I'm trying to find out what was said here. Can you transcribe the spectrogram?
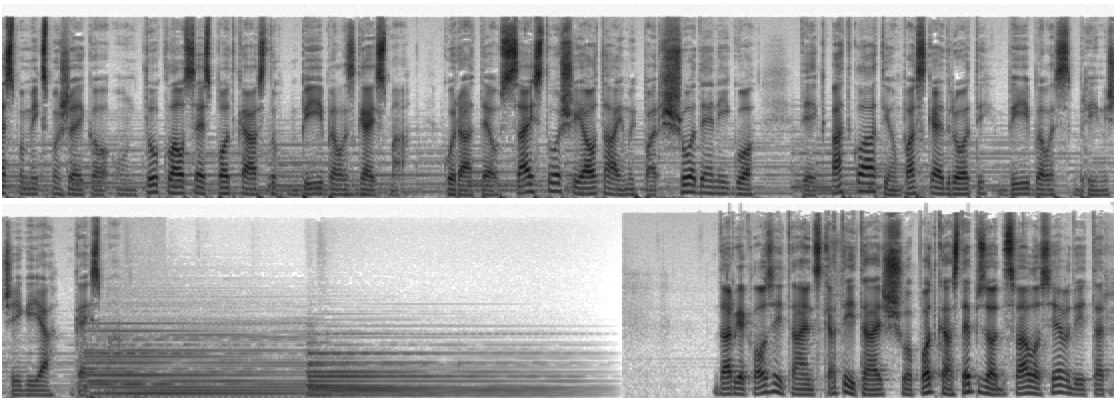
Esmu Mikls Mūžēko, un tu klausies podkāstu Bībeles gaismā, kurā tev saistoši jautājumi par šodienīgo tiek atklāti un paskaidroti Bībeles brīnišķīgajā gaismā. Darbie klausītāji un skatītāji, šo podkāstu epizodi vēlos ievadīt ar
